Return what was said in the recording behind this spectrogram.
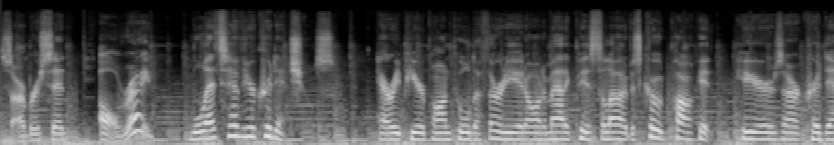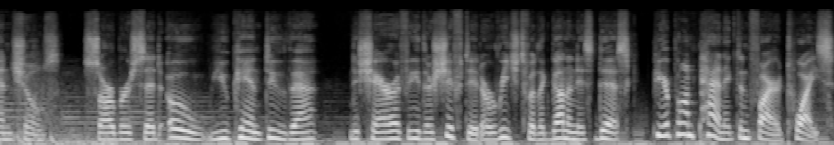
Sarber said, All right, let's have your credentials. Harry Pierpont pulled a 38 automatic pistol out of his coat pocket. Here's our credentials. Sarber said, Oh, you can't do that. The sheriff either shifted or reached for the gun on his desk. Pierpont panicked and fired twice.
